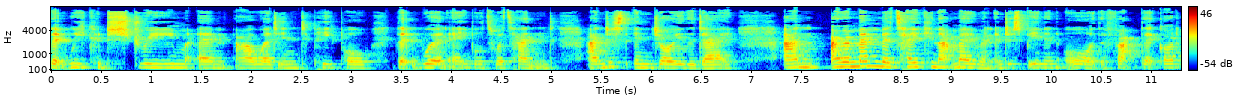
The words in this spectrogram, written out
that we could stream um, our wedding to people that weren't able to attend and just enjoy the day. And I remember taking that moment and just being in awe of the fact that God,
